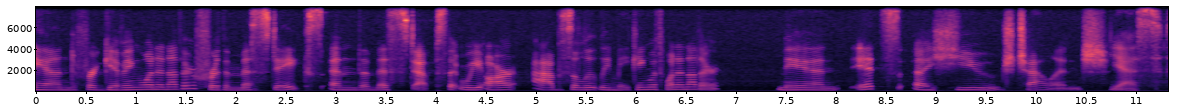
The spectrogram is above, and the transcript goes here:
and forgiving one another for the mistakes and the missteps that we are absolutely making with one another, man, it's a huge challenge Yes.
